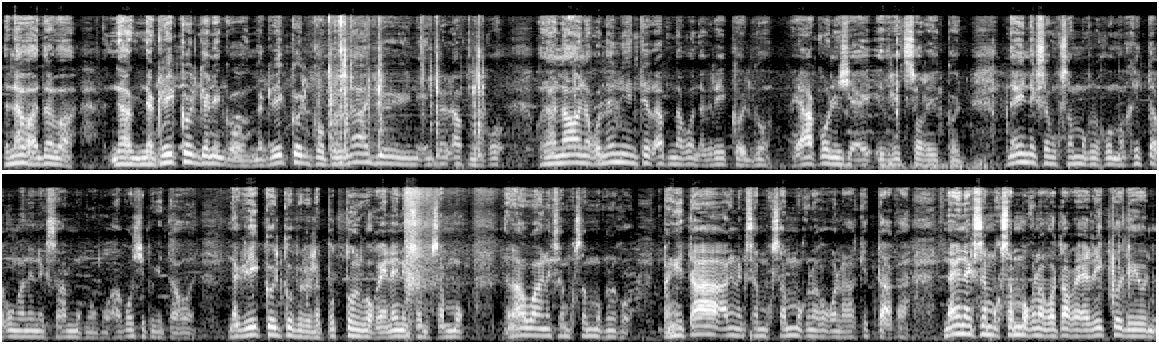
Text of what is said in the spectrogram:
Dalawa, dalawa. Nag, nag-record gani ko. Nag-record ko, pero na ni-interrupt na ko. Wala na ako na ko, na ni-interrupt na ko, nag-record ko. Kaya ako ni siya, i-diretso record. Na yung nagsamok-samok na ko, makita ko nga na nagsamok na ko. Ako siya pagkitaon. Nag-record ko, pero naputol ko, kaya na yung nagsamok-samok. Dalawa, nagsamok-samok na ko. Pangita ang nagsamok-samok na ko, kung nakakita ka. Na yung nagsamok-samok na ko, to, kaya record yun.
